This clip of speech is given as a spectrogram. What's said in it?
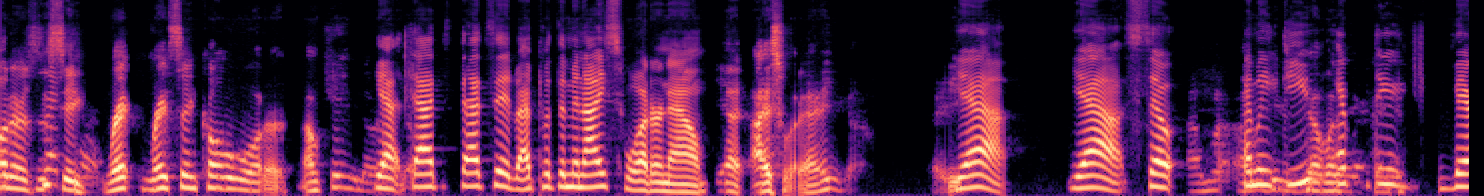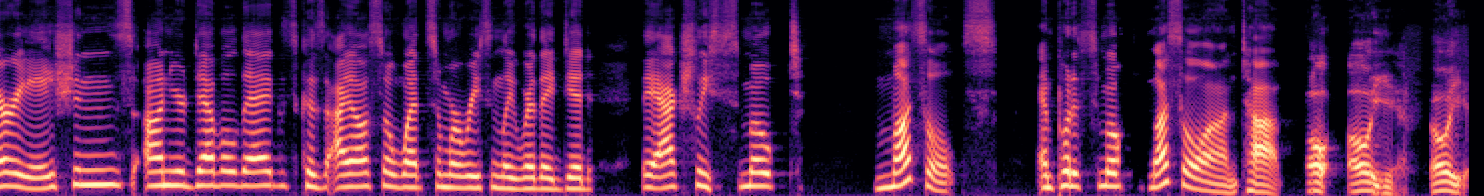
water is the secret. Rinse in cold water. I'm sure you know Yeah, that. that's that's it. I put them in ice water now. Yeah, ice water. There you go. There you yeah. Go. Yeah. So, I'm, I'm I mean, do you ever do variations on your deviled eggs? Because I also went somewhere recently where they did, they actually smoked mussels and put a smoked mussel on top. Oh, oh yeah, oh yeah.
